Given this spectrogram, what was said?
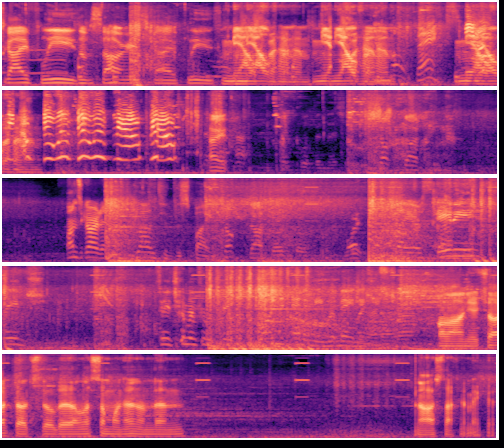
Sky, please. I'm sorry, Sky, please. Meow for him. Meow, meow for him. Oh, thanks. Meow for him. Alright. One's garden. Planted the spike. Player 80. Sage. Sage coming from tree. One enemy remaining. Hold on, your chalk dot's still there. Unless someone hit him, then. No, it's not gonna make it.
